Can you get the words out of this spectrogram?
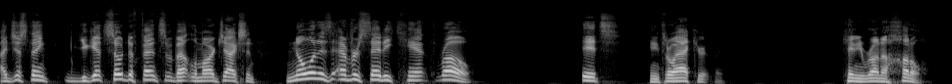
I just think you get so defensive about Lamar Jackson. No one has ever said he can't throw. It's can he throw accurately? Can he run a huddle?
